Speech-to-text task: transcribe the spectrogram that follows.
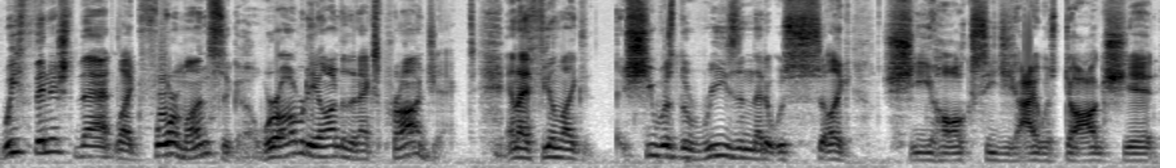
we finished that like four months ago. We're already on to the next project. And I feel like she was the reason that it was so, like She Hulk CGI was dog shit.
